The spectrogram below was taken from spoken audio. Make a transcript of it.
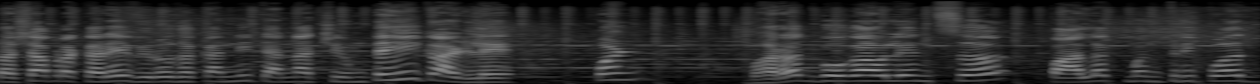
तशा प्रकारे विरोधकांनी त्यांना चिमटेही काढले पण भरत गोगावलेंचं पालकमंत्रीपद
